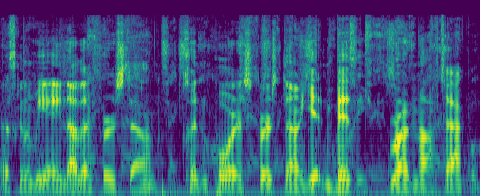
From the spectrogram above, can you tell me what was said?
That's going to be another first down. Clinton Portis, first down, getting busy, running off tackle.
